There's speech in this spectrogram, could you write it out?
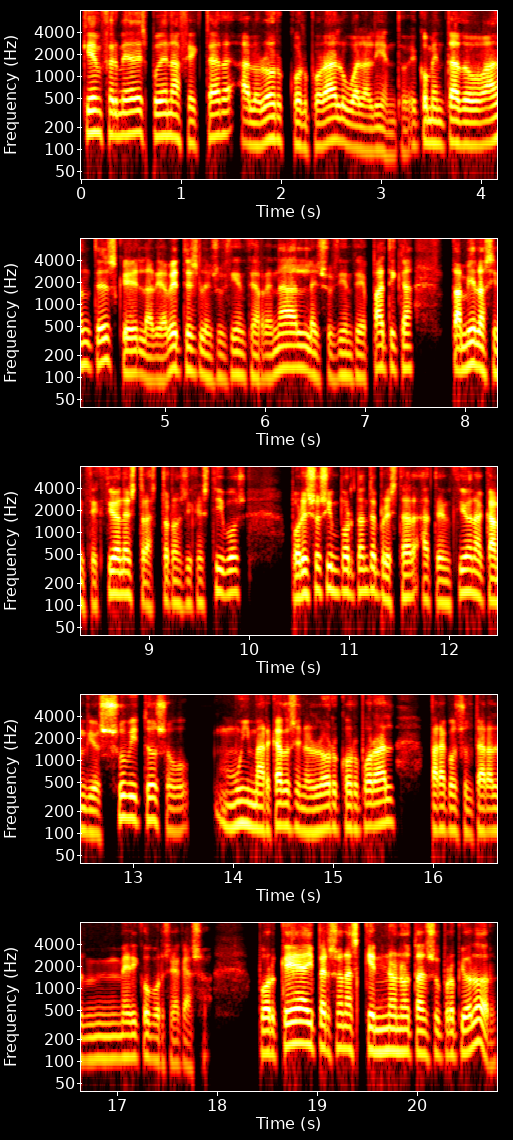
¿qué enfermedades pueden afectar al olor corporal o al aliento? He comentado antes que la diabetes, la insuficiencia renal, la insuficiencia hepática, también las infecciones, trastornos digestivos. Por eso es importante prestar atención a cambios súbitos o muy marcados en el olor corporal para consultar al médico por si acaso. ¿Por qué hay personas que no notan su propio olor?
